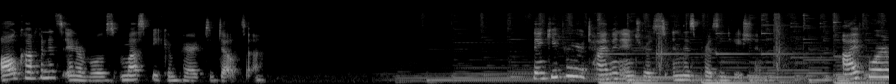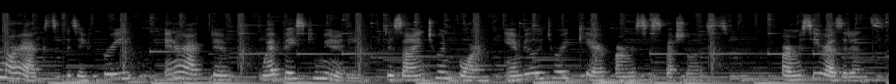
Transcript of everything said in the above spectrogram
all confidence intervals must be compared to delta. Thank you for your time and interest in this presentation. iForumRx is a free, interactive, web-based community designed to inform ambulatory care pharmacy specialists, pharmacy residents,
